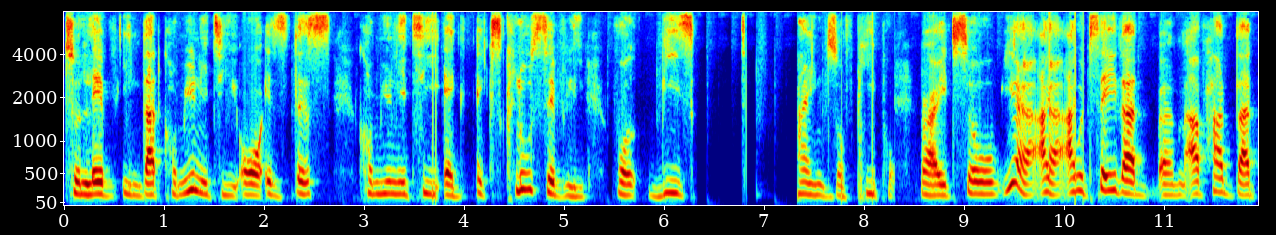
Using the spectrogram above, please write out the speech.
to live in that community, or is this community ex- exclusively for these kinds of people? right? So yeah, I, I would say that um, I've had that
